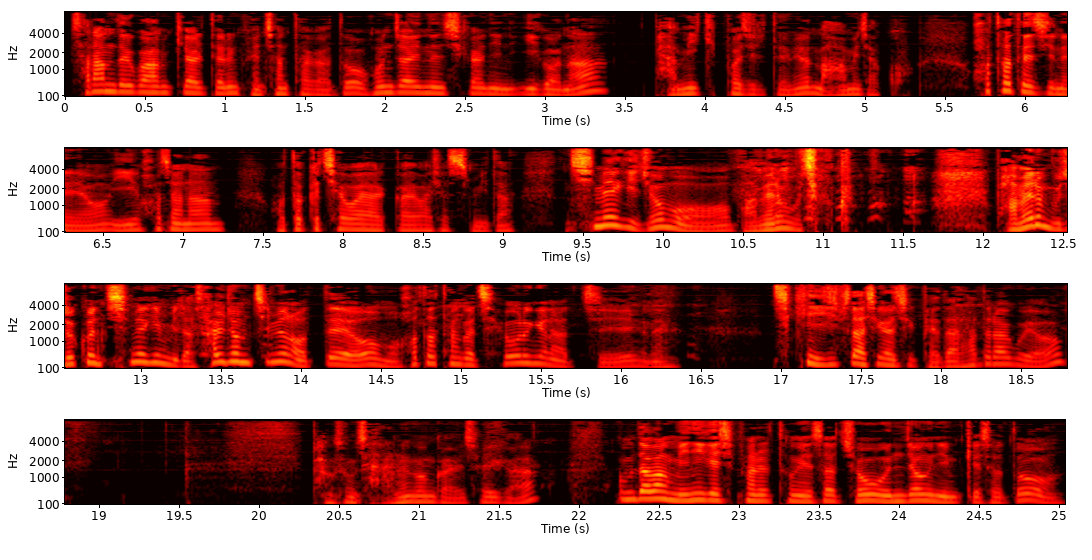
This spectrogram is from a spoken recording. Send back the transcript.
사람들과 함께 할 때는 괜찮다가도 혼자 있는 시간이거나 밤이 깊어질 때면 마음이 자꾸 헛헛해지네요. 이 허전함 어떻게 채워야 할까요? 하셨습니다. 치맥이죠, 뭐. 밤에는 무조건. 밤에는 무조건 치맥입니다. 살 좀 찌면 어때요? 뭐 헛헛한 거 채우는 게 낫지. 네. 치킨 24시간씩 배달하더라고요. 방송 잘하는 건가요, 저희가? 꿈다방 미니 게시판을 통해서 조은정님께서도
